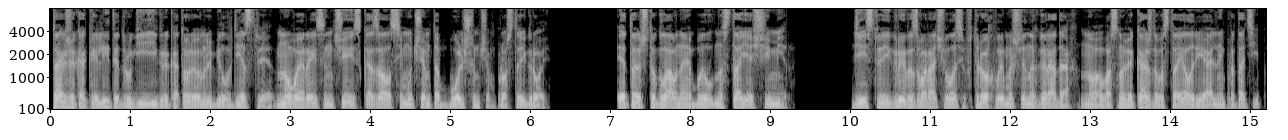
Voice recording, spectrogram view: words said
Так же, как элиты другие игры, которые он любил в детстве, новая Racing Chase казалась ему чем-то большим, чем просто игрой. Это, что главное, был настоящий мир. Действие игры разворачивалось в трех вымышленных городах, но в основе каждого стоял реальный прототип.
